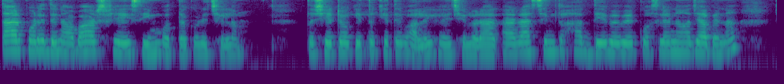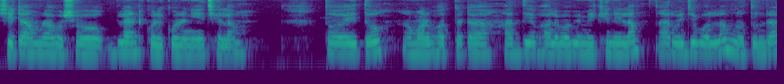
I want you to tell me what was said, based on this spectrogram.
তারপরের দিন আবার সেই সিম ভর্তা করেছিলাম। তো সেটাও কিন্তু খেতে ভালোই হয়েছিল। আর আর রাস সিম তো হাত দিয়ে ভেবে কষলে নেওয়া যাবে না, সেটা আমরা অবশ্য ব্ল্যান্ড করে করে নিয়েছিলাম। তো এই তো আমার ভর্তাটা হাত দিয়ে ভালোভাবে মেখে নিলাম। আর ওই যে বললাম, নতুনরা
